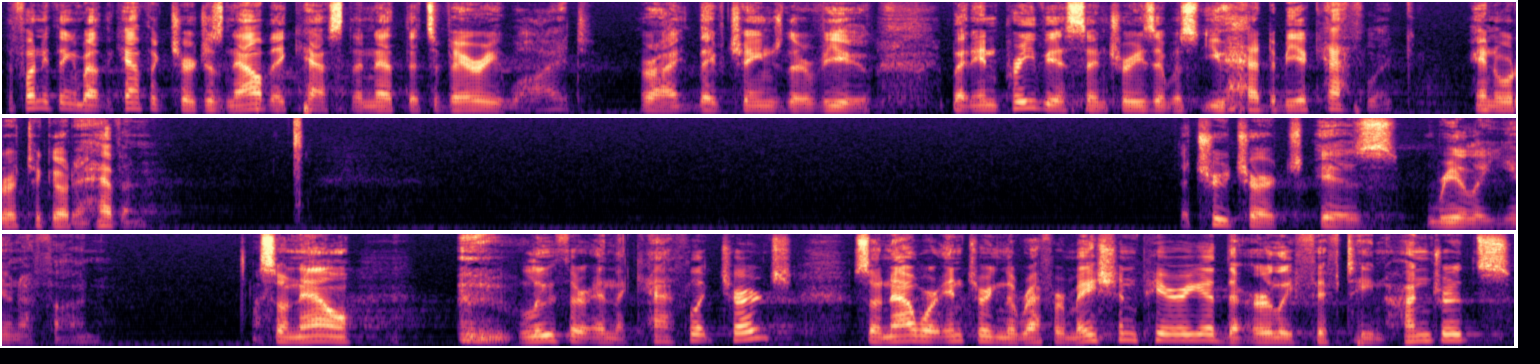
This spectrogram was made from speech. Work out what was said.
The funny thing about the Catholic Church is now they cast the net that's very wide, right? They've changed their view. But in previous centuries, it was you had to be a Catholic in order to go to heaven. The true church is really unified. So now, Luther and the Catholic Church. So now we're entering the Reformation period, the early 1500s.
